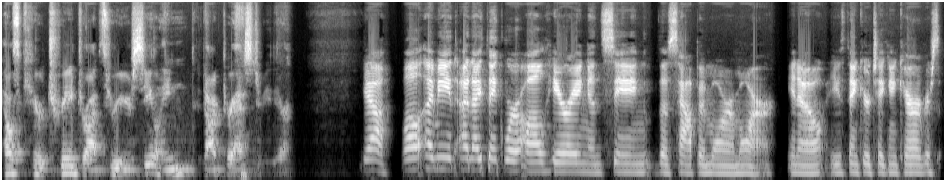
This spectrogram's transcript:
healthcare tree drop through your ceiling, the doctor has to be there. Yeah. Well, I mean, and I think we're all hearing and seeing this happen more and more. You know, you think you're taking care of yourself.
